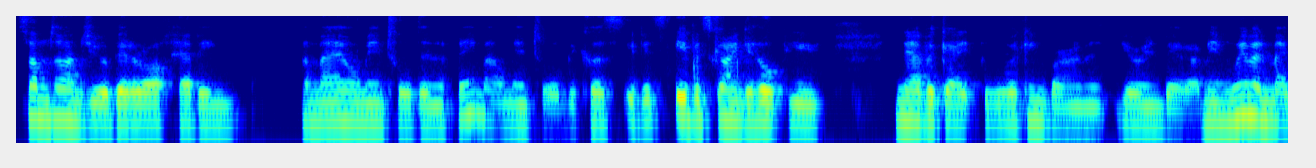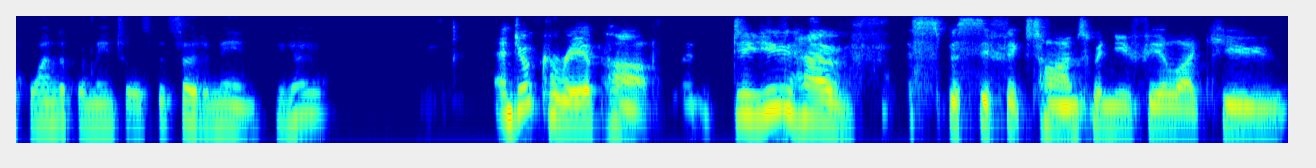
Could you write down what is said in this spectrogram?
sometimes you are better off having a male mentor than a female mentor because if it's if it's going to help you navigate the work environment you're in better. I mean women make wonderful mentors but so do men you know? And your career path do you have specific times when you feel like you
